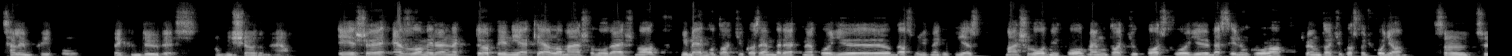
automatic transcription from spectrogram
telling people they can do this, and we show them how. És ez az, amire ennek történnie kell a másolódásnak. Mi megmutatjuk az embereknek, hogy azt mondjuk nekik, hogy ez másolódni fog, megmutatjuk azt, hogy beszélünk róla, és megmutatjuk azt, hogy hogyan. So to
